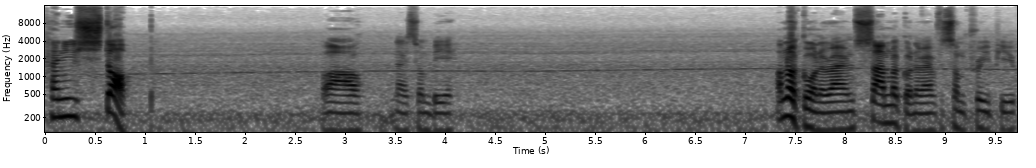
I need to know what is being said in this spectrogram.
can you stop? Wow, nice one, B. I'm not going around. I'm not going around for some pre-pube.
